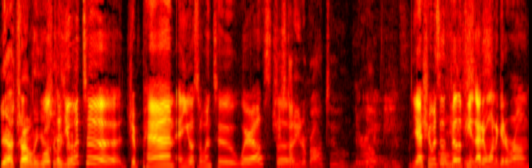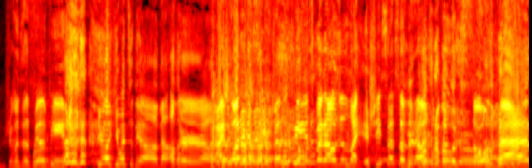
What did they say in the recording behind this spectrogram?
Yeah, traveling and Well, shit because like you that. went to Japan and you also went to where else? She The- studied abroad too. Europe. Yeah, she went to the Oh. Philippines. I didn't want to get it wrong. She went to the Bruh. Philippines. You're like you went to the uh, that other. Uh, I wanted to say Philippines, but I was just like, if she says something else, I'm gonna look so bad.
